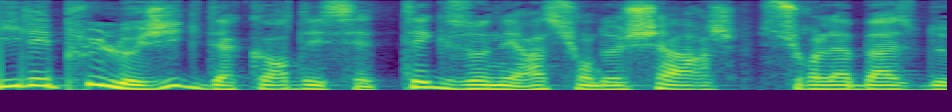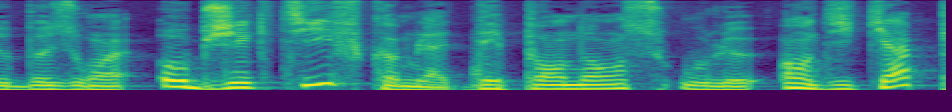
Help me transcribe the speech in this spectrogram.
Il est plus logique d'accorder cette exonération de charges sur la base de besoins objectifs comme la dépendance ou le handicap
